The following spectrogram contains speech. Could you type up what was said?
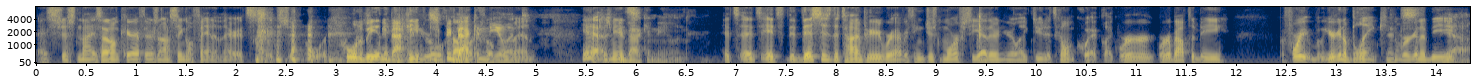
it's just nice. I don't care if there's not a single fan in there. It's it's just cool. It's cool to be in be the in- cathedral. just be back in man. Yeah, I mean, be back in Neyland. it's it's it's this is the time period where everything just morphs together, and you're like, dude, it's going quick. Like we're we're about to be before you you're gonna blink, and we're gonna be yeah.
